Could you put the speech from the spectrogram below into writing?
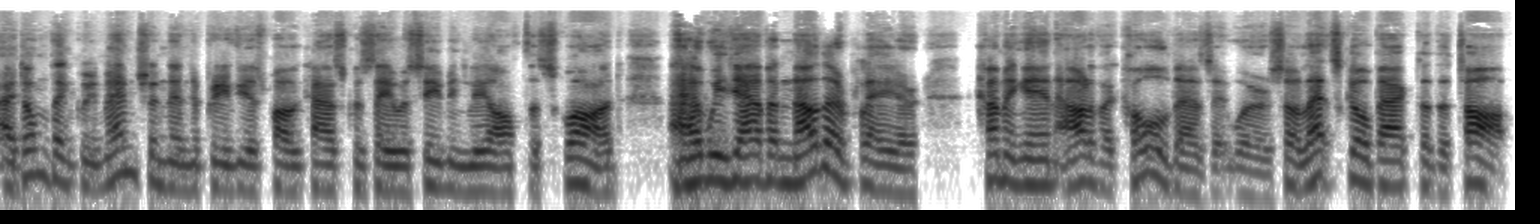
I don't think we mentioned in the previous podcast because they were seemingly off the squad. Uh, we have another player coming in out of the cold, as it were. So let's go back to the top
